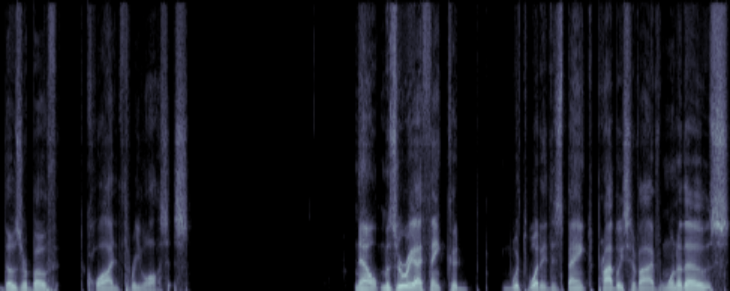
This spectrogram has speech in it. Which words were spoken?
Those are both quad three losses. Now, Missouri, I think, could, with what it is banked, probably survive one of those.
